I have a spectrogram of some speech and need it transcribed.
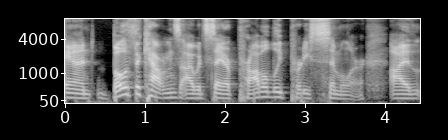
And both accountants, I would say, are probably pretty similar. I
